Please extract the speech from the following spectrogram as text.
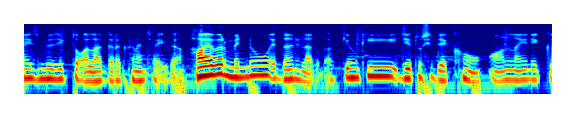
ਮਾਡਰਨਾਈਜ਼ 뮤직 ਤੋਂ ਅਲੱਗ ਰੱਖਣਾ ਚਾਹੀਦਾ ਹਾਊਐਵਰ ਮੈਨੂੰ ਇਦਾਂ ਨਹੀਂ ਲੱਗਦਾ ਕਿਉਂਕਿ ਜੇ ਤੁਸੀਂ ਦੇਖੋ ਆਨਲਾਈਨ ਇੱਕ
